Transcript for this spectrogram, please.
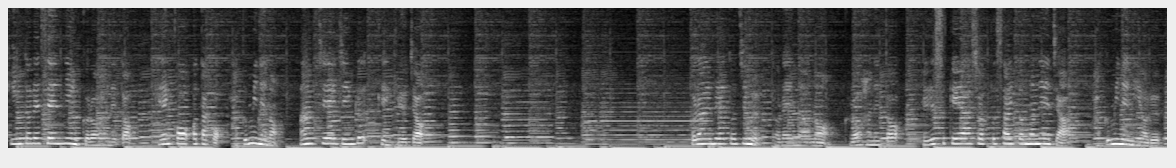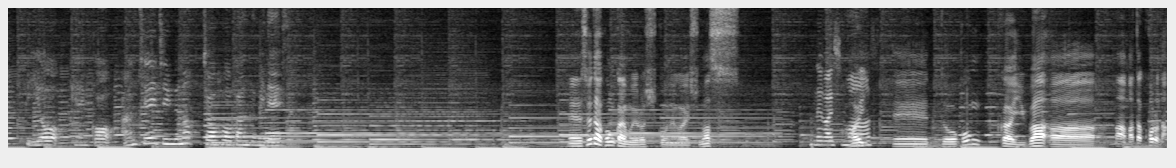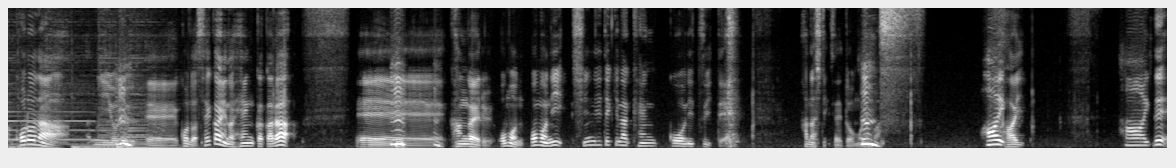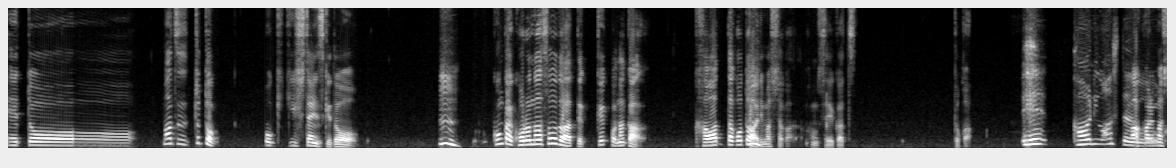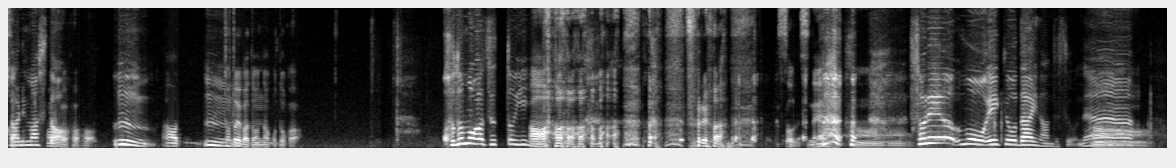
筋トレ専任黒羽と健康オタコ白峰のアンチエイジング研究所プライベートジムトレーナーの黒羽とヘルスケアショップサイトマネージャー白峰による美容健康アンチエイジングの情報番組ですえーそれでは今回もよろしくお願いします。お願いしはいます。。えーっと、今回は、あーまあ、またコロナ、コロナによる、うんえー今度は世界の変化から、えー考える主に、主に心理的な健康について 話していきたいと思います。はい。はい。はい。で、えーっと、まずちょっとお聞きしたいんですけど、うん。今回コロナ騒動あって結構なんか変わったことはありましたか、この生活とか。え、変わりましたよ。あ変わりました変わりましははた。ははうん。あうん。例えばどんなことか。子供がずっと家に。ああ、まあ、それは、そうですね。うん。それ、もう影響大なんですよね。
